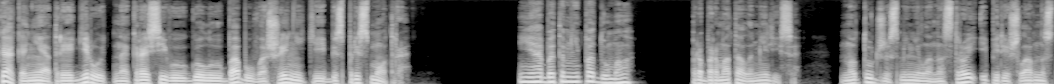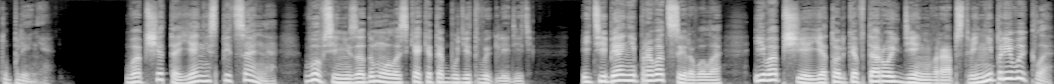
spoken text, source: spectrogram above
как они отреагируют на красивую голую бабу в ошейнике и без присмотра? «Я об этом не подумала», — пробормотала Мелиса, но тут же сменила настрой и перешла в наступление. «Вообще-то я не специально, вовсе не задумывалась, как это будет выглядеть. И тебя не провоцировала. И вообще, я только второй день в рабстве, не привыкла.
